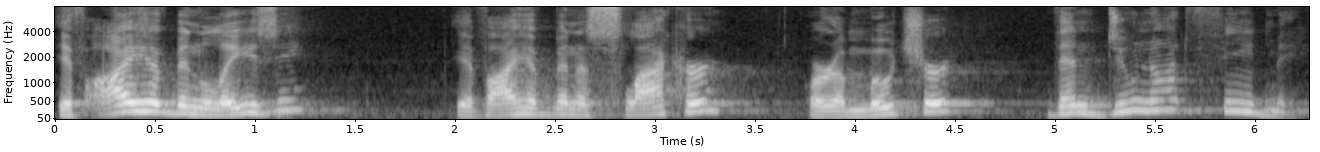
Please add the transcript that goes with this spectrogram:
If I have been lazy, If I have been a slacker or a moocher, then do not feed me.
